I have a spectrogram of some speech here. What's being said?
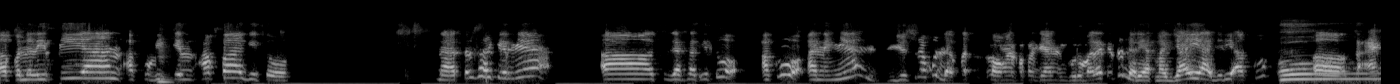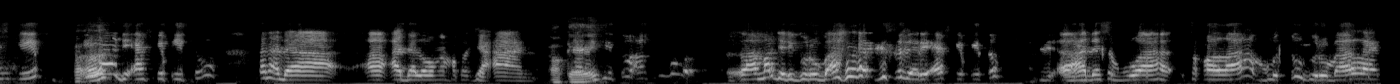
uh, penelitian aku hmm. bikin hmm. apa gitu nah terus akhirnya uh, sejak saat itu aku anehnya justru aku dapat lowongan pekerjaan guru balet itu dari Atma Jaya. Jadi aku oh. uh, ke FKIP. Uh-huh. Iya, di FKIP itu kan ada uh, ada lowongan pekerjaan. Oke. Okay. Dari situ aku lamar jadi guru balet justru dari FKIP itu uh, ada sebuah sekolah butuh guru balet.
